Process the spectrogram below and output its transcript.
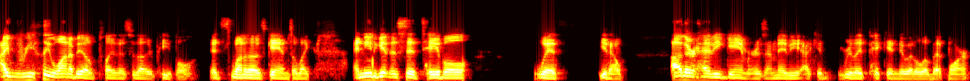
I really want to be able to play this with other people. It's one of those games I'm like I need to get this to the table with you know other heavy gamers, and maybe I could really pick into it a little bit more.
